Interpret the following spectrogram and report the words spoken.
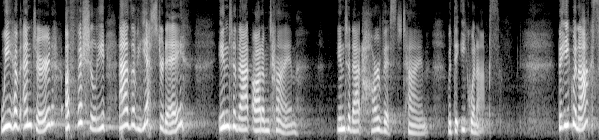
We have entered officially, as of yesterday, into that autumn time, into that harvest time with the equinox. The equinox,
